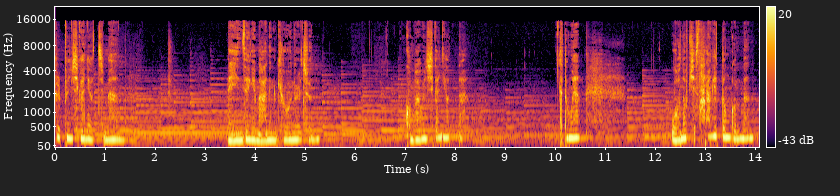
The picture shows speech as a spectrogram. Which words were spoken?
슬픈 시간이었지만 내 인생에 많은 교훈을 준 고마운 시간이었다. 그동안 원 없이 사랑했던 것만.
